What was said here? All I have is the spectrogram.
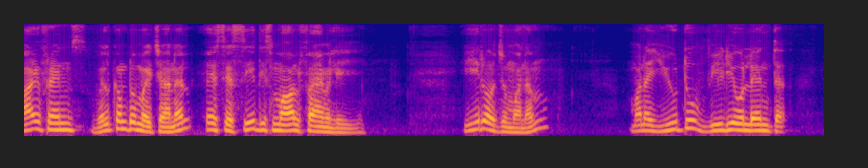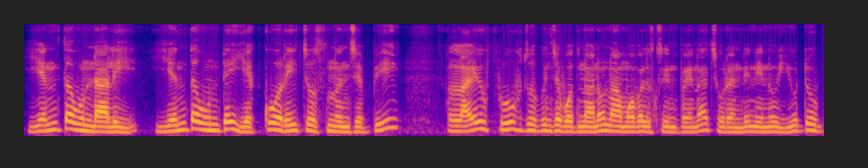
Hi friends welcome to my channel SSC the small family. ఈరోజు మనం మన యూట్యూబ్ వీడియో లెంత్ ఎంత ఉండాలి ఎంత ఉంటే ఎక్కువ రీచ్ వస్తుందని చెప్పి లైవ్ ప్రూఫ్ చూపించబోతున్నాను నా మొబైల్ స్క్రీన్ పైన. చూడండి నేను యూట్యూబ్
